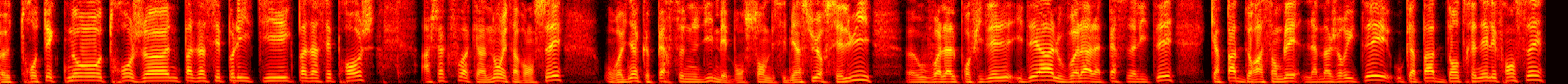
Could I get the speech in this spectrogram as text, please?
Euh, trop techno, trop jeune, pas assez politique, pas assez proche. À chaque fois qu'un nom est avancé, on voit bien que personne ne dit mais bon sang, mais c'est bien sûr, c'est lui, euh, ou voilà le profil idéal, ou voilà la personnalité capable de rassembler la majorité, ou capable d'entraîner les Français.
